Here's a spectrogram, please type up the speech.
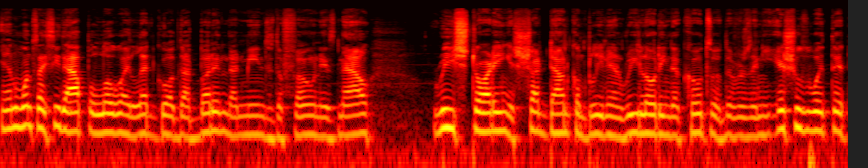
And once I see the Apple logo, I let go of that button. That means the phone is now restarting, is shut down completely and reloading the code. So if there was any issues with it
